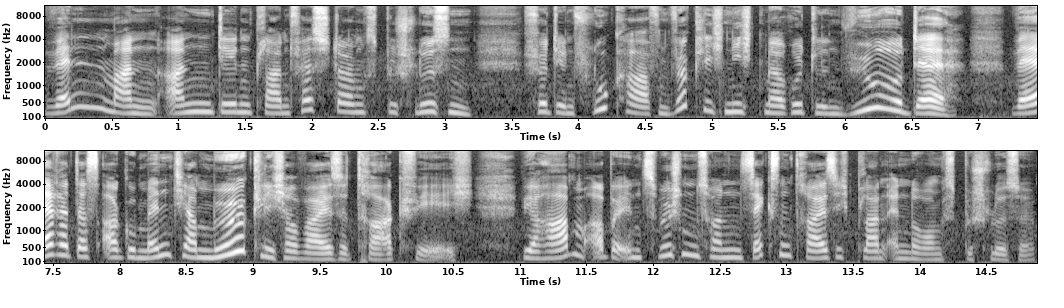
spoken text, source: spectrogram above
Wenn man an den Planfeststellungsbeschlüssen für den Flughafen wirklich nicht mehr rütteln würde, wäre das Argument ja möglicherweise tragfähig. Wir haben aber inzwischen schon 36 Planänderungsbeschlüsse.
